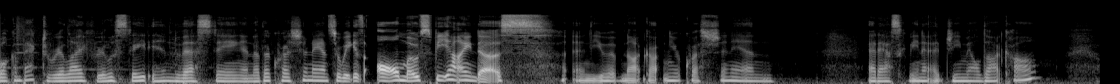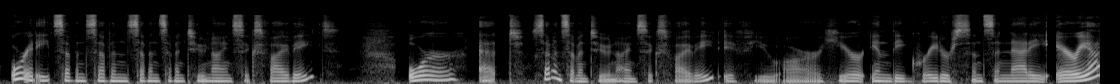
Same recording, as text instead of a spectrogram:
Welcome back to Real Life Real Estate Investing. Another question and answer week is almost behind us, and you have not gotten your question in at askvena at gmail.com or at 877 772 9658 or at 772 9658 if you are here in the greater Cincinnati area.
